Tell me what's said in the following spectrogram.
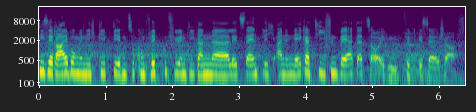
diese Reibungen nicht gibt, die eben zu Konflikten führen, die dann äh, letztendlich einen negativen Wert erzeugen für die Gesellschaft.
